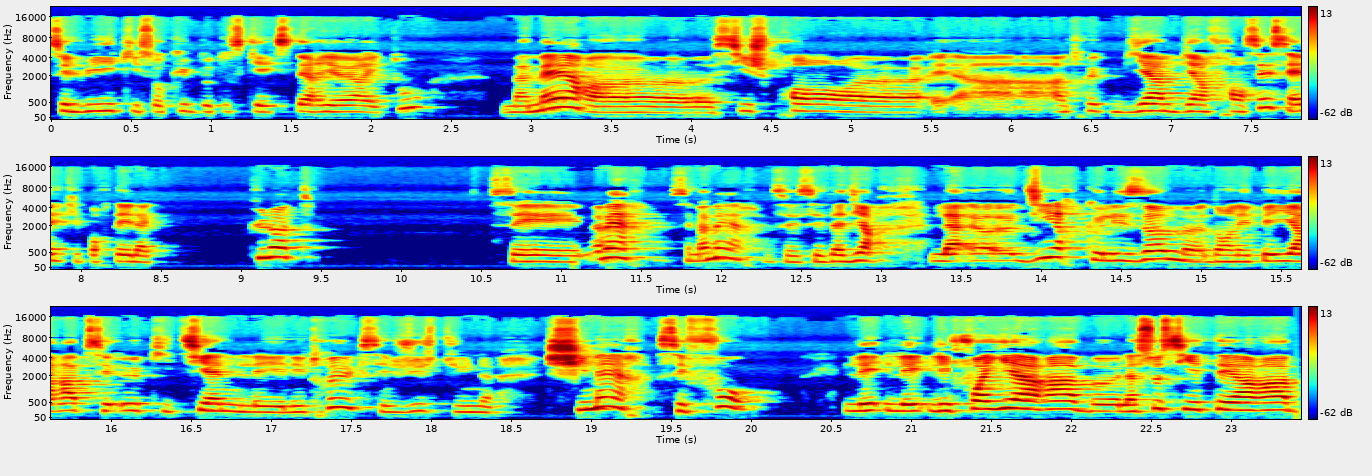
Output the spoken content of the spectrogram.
c'est lui qui s'occupe de tout ce qui est extérieur et tout. Ma mère, euh, si je prends euh, un, truc bien bien français, c'est elle qui portait la culotte. C'est ma mère, c'est ma mère. C'est-à-dire dire que les hommes dans les pays arabes, c'est eux qui tiennent les, les trucs, c'est juste une chimère, c'est faux. Les, les, les foyers arabes, la société arabe,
